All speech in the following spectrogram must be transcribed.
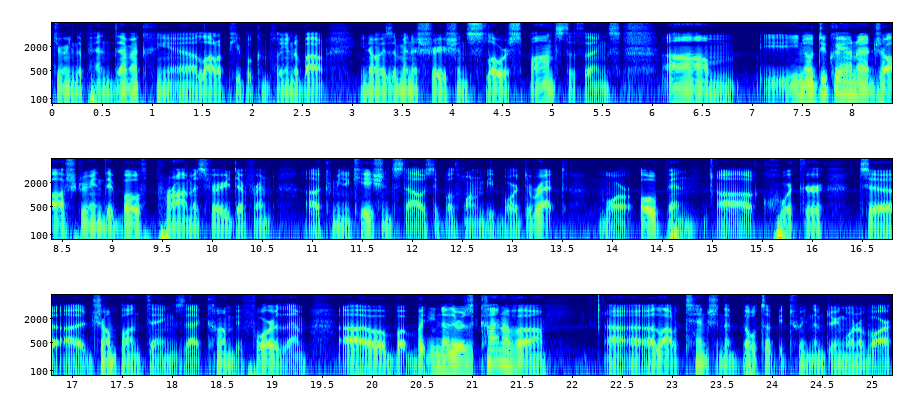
during the pandemic. You know, a lot of people complained about, you know, his administration's slow response to things. Um, you know, Aiona and Josh Green, they both promise very different uh, communication styles. They both want to be more direct, more open, uh, quicker to uh, jump on things that come before them. Uh, but, but, you know, there was a kind of a uh, a lot of tension that built up between them during one of our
